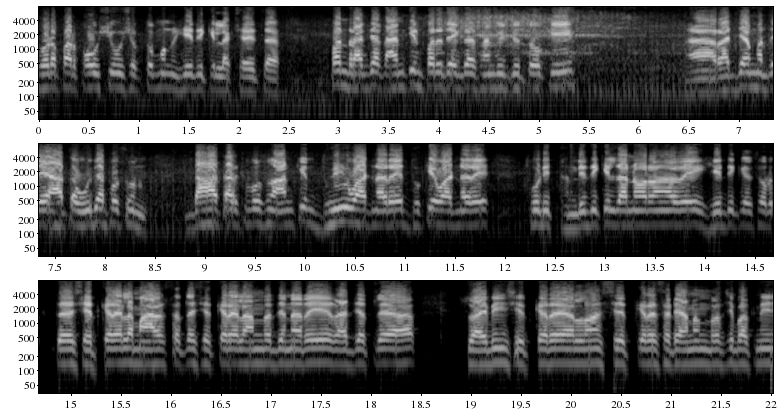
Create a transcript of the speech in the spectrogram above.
थोडंफार पाऊस येऊ शकतो म्हणून हे देखील लक्षात येतं पण राज्यात आणखीन परत एकदा सांगू इच्छितो की राज्यामध्ये आता उद्यापासून दहा तारखेपासून आणखीन धुई वाढणार आहे धुके वाढणार आहे थोडी थंडी देखील जाणवणार आहे. हे देखील सर्व शेतकऱ्याला महाराष्ट्रातल्या शेतकऱ्याला अंदाज देणार आहे. राज्यातल्या सोयाबीन शेतकऱ्याला शेतकऱ्यासाठी आनंदाची बातमी.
